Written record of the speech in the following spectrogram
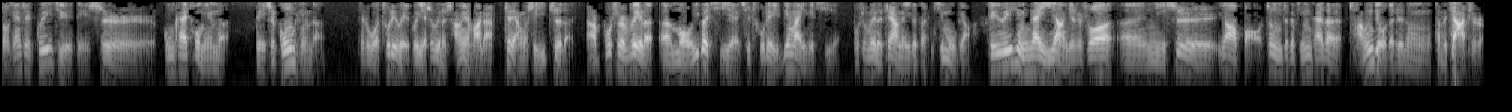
首先，这规矩得是公开透明的，得是公平的。就是我处理违规也是为了长远发展，这两个是一致的，而不是为了呃某一个企业去处理另外一个企业，不是为了这样的一个短期目标。对于微信平台一样，就是说呃你是要保证这个平台的长久的这种它的价值，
